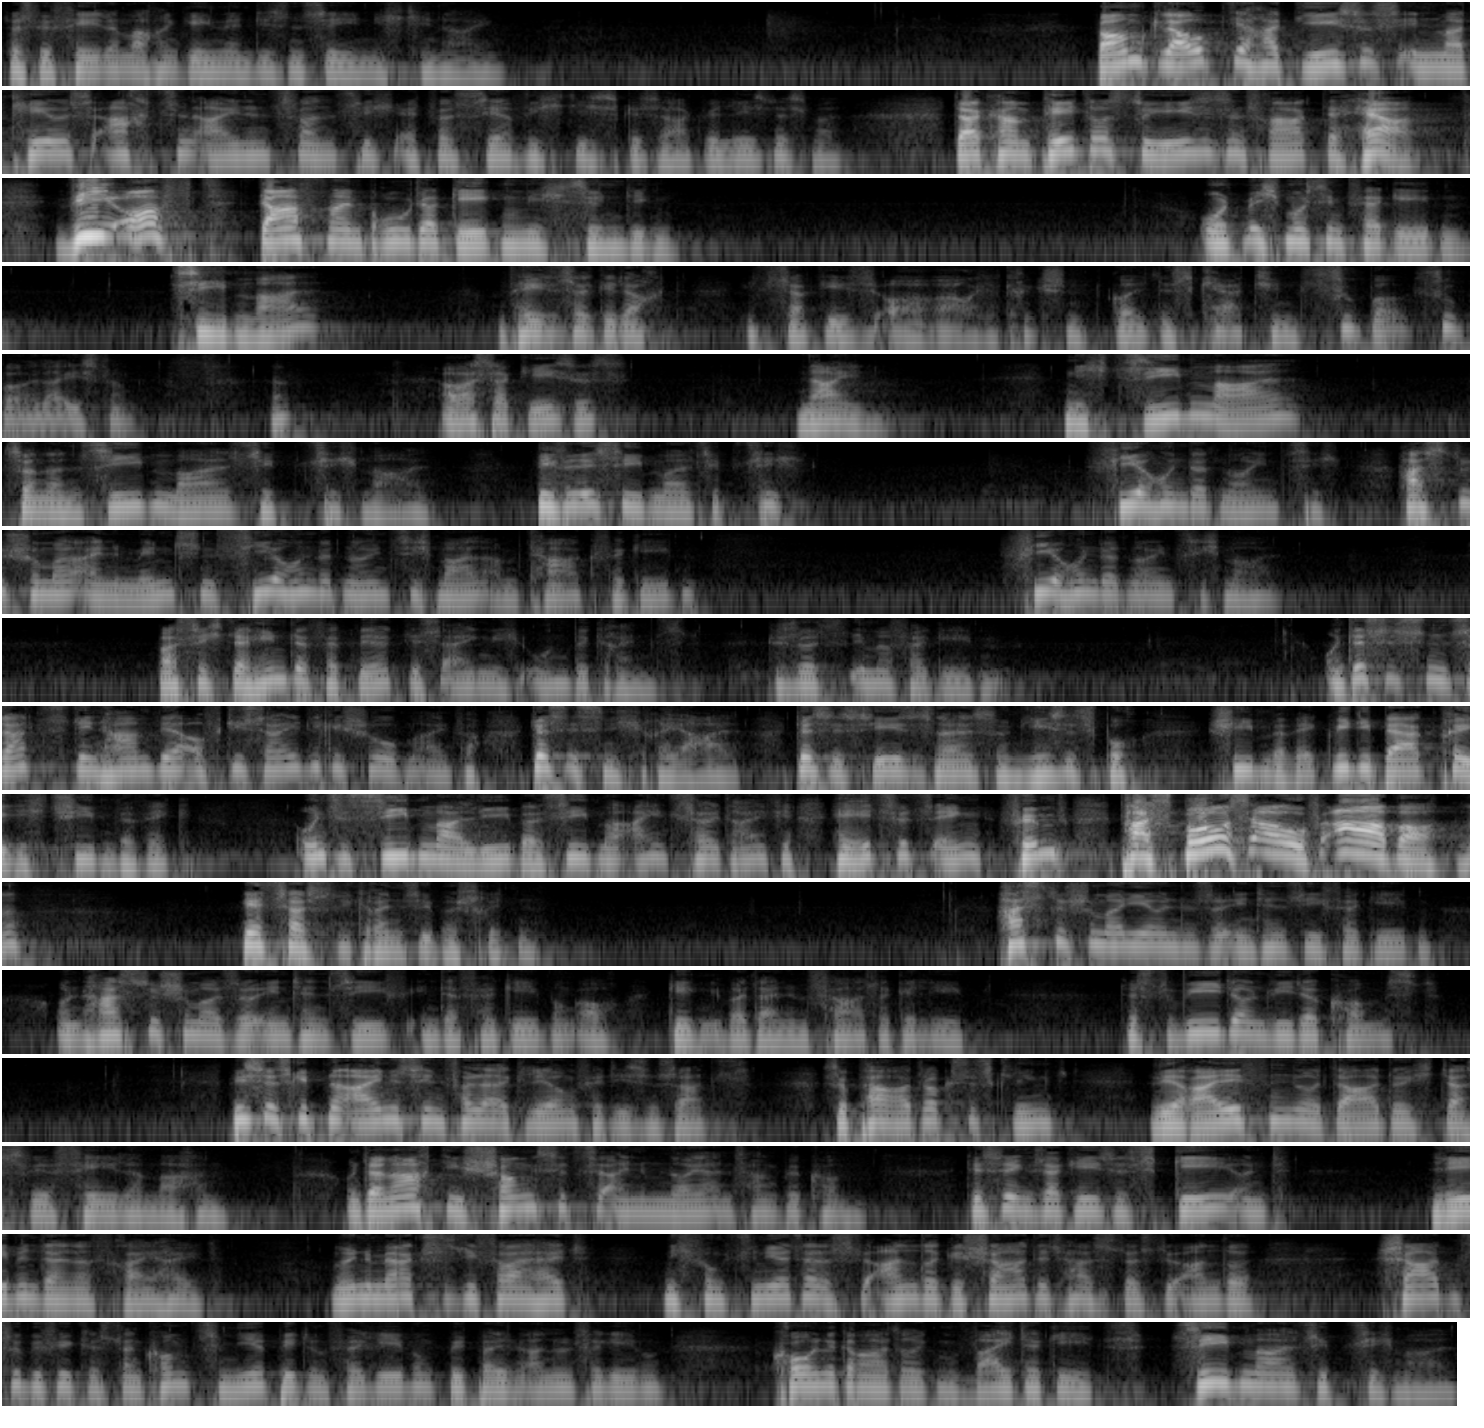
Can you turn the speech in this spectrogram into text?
dass wir Fehler machen, gehen wir in diesen See nicht hinein. Warum glaubt ihr, hat Jesus in Matthäus 18, 21 etwas sehr Wichtiges gesagt? Wir lesen es mal. Da kam Petrus zu Jesus und fragte, Herr, wie oft darf mein Bruder gegen mich sündigen? Und ich muss ihm vergeben. Siebenmal? Und Petrus hat gedacht, jetzt sagt Jesus, oh wow, du kriegst ein goldenes Kärtchen, super, super Leistung. Aber was sagt Jesus? Nein, nicht siebenmal, sondern siebenmal siebzigmal. Wie viel ist siebenmal siebzig? 490. Hast du schon mal einem Menschen 490 Mal am Tag vergeben? 490 Mal. Was sich dahinter verbirgt, ist eigentlich unbegrenzt. Du sollst immer vergeben. Und das ist ein Satz, den haben wir auf die Seite geschoben einfach. Das ist nicht real. Das ist Jesus, das ist so ein Jesus-Spruch. Schieben wir weg. Wie die Bergpredigt, schieben wir weg. Uns ist siebenmal lieber. Siebenmal, eins, zwei, drei, vier. Hey, jetzt wird's eng. Fünf. Pass bloß auf, aber. Hm? Jetzt hast du die Grenze überschritten. Hast du schon mal jemanden so intensiv vergeben? Und hast du schon mal so intensiv in der Vergebung auch gegenüber deinem Vater gelebt, dass du wieder und wieder kommst? Wisst ihr, es gibt nur eine sinnvolle Erklärung für diesen Satz. So paradox es klingt, wir reifen nur dadurch, dass wir Fehler machen und danach die Chance zu einem Neuanfang bekommen. Deswegen sagt Jesus, geh und lebe in deiner Freiheit. Und wenn du merkst, dass die Freiheit nicht funktioniert hat, dass du andere geschadet hast, dass du andere Schaden zugefügt hast, dann komm zu mir, bitte um Vergebung, bitte bei den anderen Vergebung. Krone gerade rücken, weiter geht's. Siebenmal, siebzigmal.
